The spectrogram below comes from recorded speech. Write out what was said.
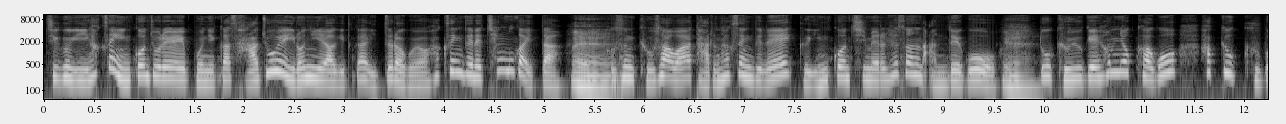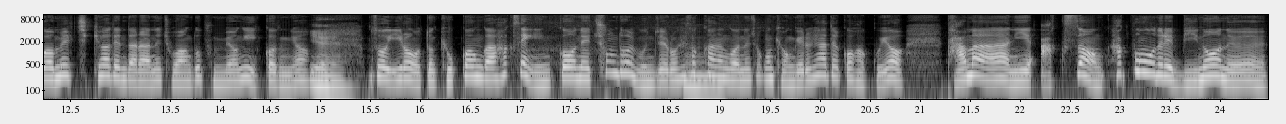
지금 이 학생 인권 조례에 보니까 4조에 이런 이야기가 있더라고요. 학생들의 책무가 있다. 네. 그것은 교사와 다른 학생들의 그 인권 침해를 해서는 안 되고 네. 또 교육에 협력하고 학교 규범을 지켜야 된다라는 조항도 분명히 있거든요. 네. 그래서 이런 어떤 교권과 학생 인권의 충돌 문제로 해석하는 음. 거는 조금 경계를 해야 될 것 같고요. 다만 이 악성 학부모들의 민원을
